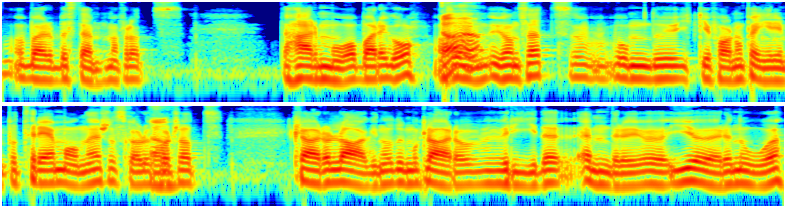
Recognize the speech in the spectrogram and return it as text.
og bare bestemt meg for at det her må bare gå. Altså, Ja, ja. Uansett om du ikke får noen penger inn på tre måneder, så skal du Ja. fortsatt klare å lage noe. Du må klare å vri det, endre, gjøre noe.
